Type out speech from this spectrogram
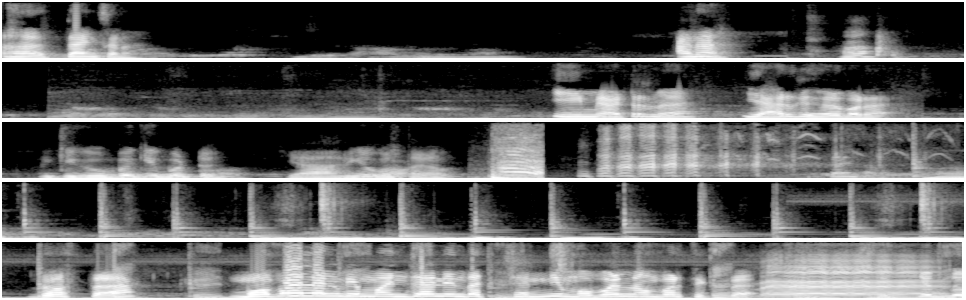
ಹಾಂ ಥ್ಯಾಂಕ್ಸ್ ಅಣ್ಣ. ಅಣ್ಣ ಹಾಂ? ಈ ಮ್ಯಾಟ್ರನ್ನ ಯಾರಿಗೂ ಹೇಳ್ಬೇಡ. ಆಕಿಗೆ ಒಬ್ಬಾಕಿ ಬಿಟ್ಟು ಯಾರಿಗೂ ಗೊತ್ತಾಗಲ್ಲ. ದೋಸ್ತ ಮೊಬೈಲ್ ಅಂಗಡಿ ಮಂಜಾನಿಂದ ಚೆನ್ನಿ ಮೊಬೈಲ್ ನಂಬರ್ ಸಿಕ್ತ. ಸಿಕ್ಕಿದ್ದು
